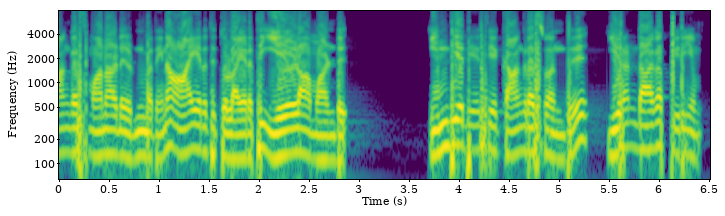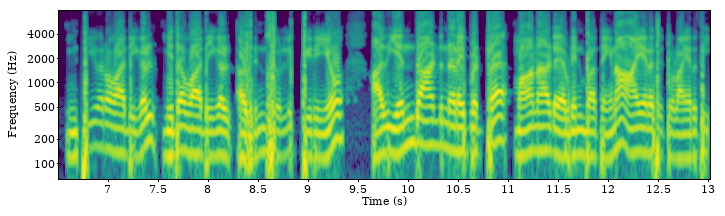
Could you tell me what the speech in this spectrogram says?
காங்கிரஸ் மாநாடு அப்படின்னு பார்த்தீங்கன்னா ஆயிரத்தி தொள்ளாயிரத்தி ஏழாம் ஆண்டு. இந்திய தேசிய காங்கிரஸ் வந்து இரண்டாக பிரியும். தீவிரவாதிகள் மிதவாதிகள் அப்படின்னு சொல்லி பிரியும். அது எந்த ஆண்டு நடைபெற்ற மாநாடு அப்படின்னு பார்த்தீங்கன்னா ஆயிரத்தி தொள்ளாயிரத்தி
